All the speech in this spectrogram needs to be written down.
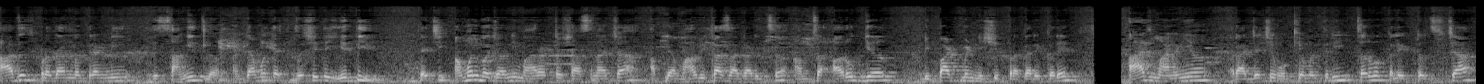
आजच प्रधानमंत्र्यांनी हे सांगितलं आणि त्यामुळे त्या- जसे ते येतील त्याची अंमलबजावणी महाराष्ट्र शासनाच्या आपल्या महाविकास आघाडीचं आमचं आरोग्य डिपार्टमेंट निश्चित प्रकारे करेल. आज माननीय राज्याचे मुख्यमंत्री सर्व कलेक्टर्सच्या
